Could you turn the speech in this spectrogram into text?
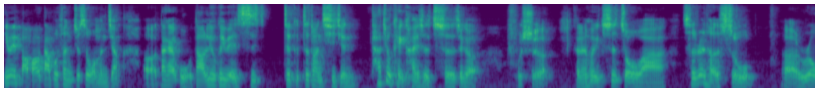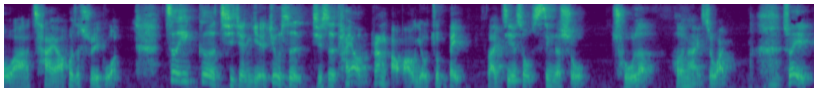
因为宝宝大部分就是我们讲，呃，大概五到六个月是这个这段期间，他就可以开始吃这个辅食了，可能会吃粥啊，吃任何食物，呃，肉啊、菜啊或者水果。这一个期间，也就是其实他要让宝宝有准备来接受新的食物，除了喝奶之外，所以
